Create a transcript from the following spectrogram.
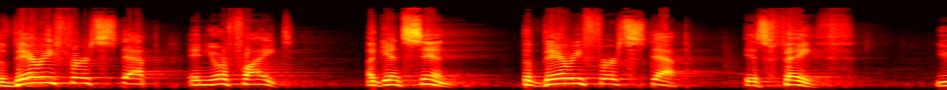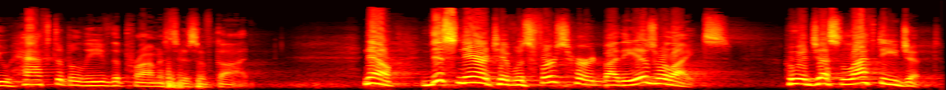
The very first step in your fight against sin, the very first step is faith. You have to believe the promises of God. Now, this narrative was first heard by the Israelites who had just left Egypt.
